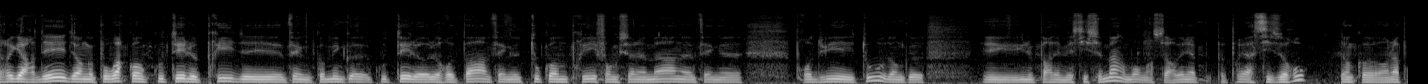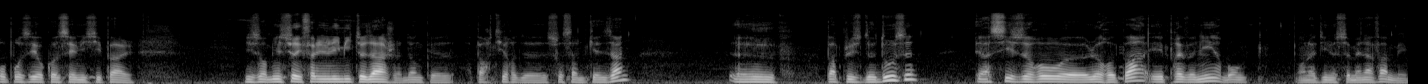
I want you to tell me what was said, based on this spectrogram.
regardé donc, pour voir coûtait le prix, des, enfin, combien coûtait le, repas, enfin, tout compris, fonctionnement, enfin, euh, produits et tout. Donc, euh, et une part d'investissement, bon, ça revenait à peu près à 6 euros. Donc euh, on a proposé au conseil municipal, disons bien sûr il fallait une limite d'âge, donc à partir de 75 ans, pas plus de 12 à 6 euros euh, le repas et prévenir, bon, on l'a dit une semaine avant, mais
